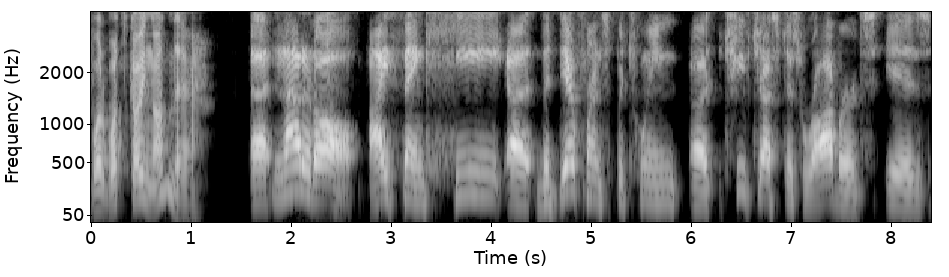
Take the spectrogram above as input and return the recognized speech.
What what's going on there? Uh, not at all. I think he, uh, the difference between uh, Chief Justice Roberts is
